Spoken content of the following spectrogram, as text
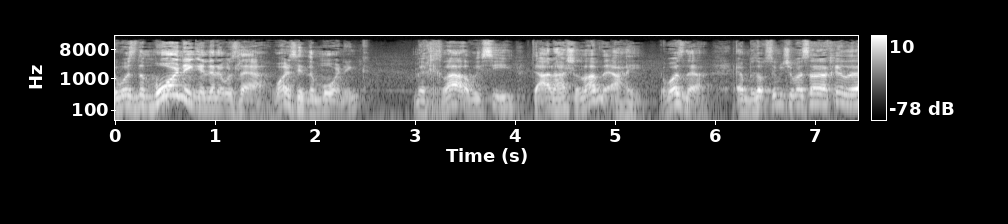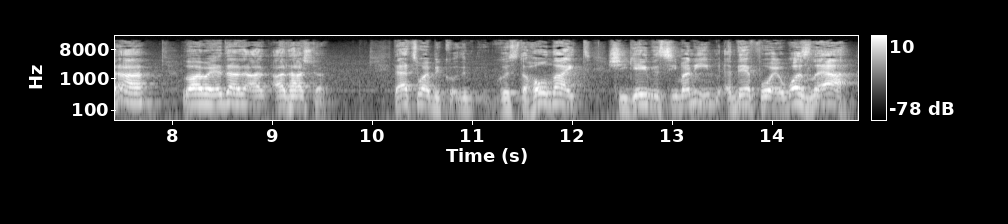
it was the morning and then it was Leah. Why does it the morning? Mechlal, we see Ta'al Hashalam Leahi. It was Leah. And B'zok Simi Shemasar Rachel Leah, Ad Hashta. That's why, because, the whole night she gave the simanim, and therefore it was Leah.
